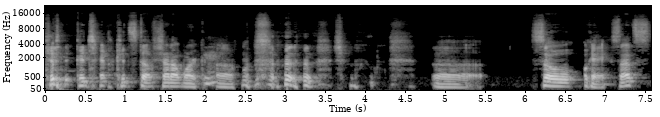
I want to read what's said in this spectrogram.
Good, good channel, good stuff. Shout out, Mark. Uh, uh, so okay, so that's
